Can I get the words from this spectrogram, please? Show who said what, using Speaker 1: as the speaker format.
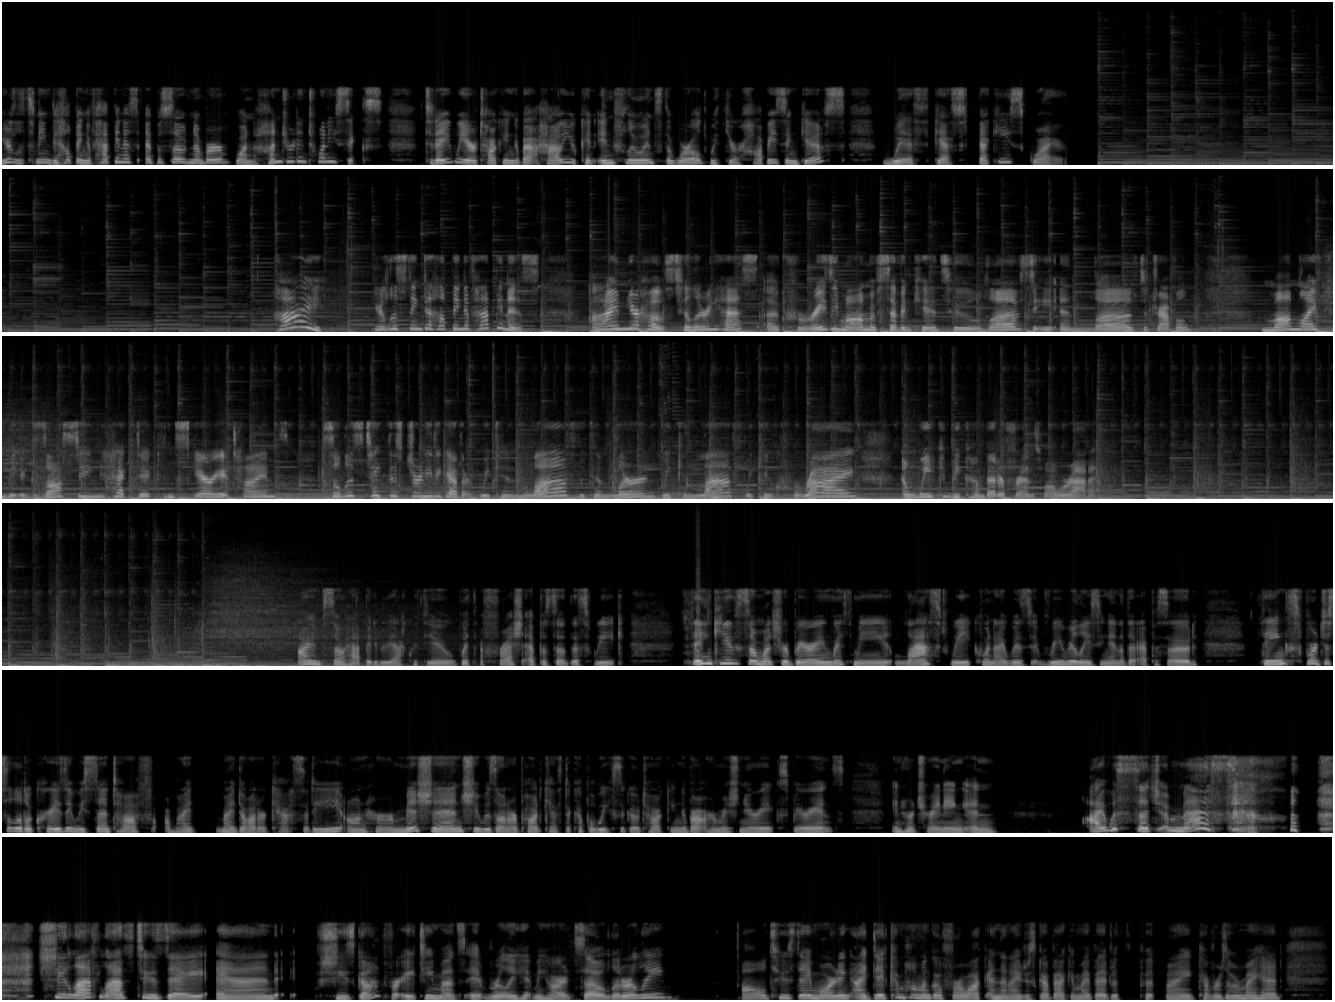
Speaker 1: You're listening to Helping of Happiness episode number 126. Today we are talking about how you can influence the world with your hobbies and gifts with guest Becky Squire. Hi, you're listening to Helping of Happiness. I'm your host, Hillary Hess, a crazy mom of seven kids who loves to eat and loves to travel. Mom life can be exhausting, hectic, and scary at times. So let's take this journey together. We can love, we can learn, we can laugh, we can cry, and we can become better friends while we're at it. I am so happy to be back with you with a fresh episode this week. Thank you so much for bearing with me last week when I was re releasing another episode things were just a little crazy. We sent off my my daughter Cassidy on her mission. She was on our podcast a couple weeks ago talking about her missionary experience in her training and I was such a mess. she left last Tuesday and she's gone for 18 months. It really hit me hard. So literally all Tuesday morning, I did come home and go for a walk and then I just got back in my bed with put my covers over my head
